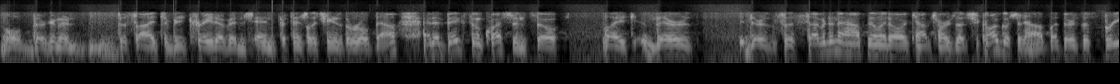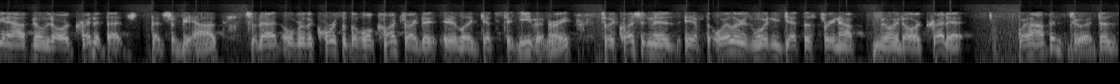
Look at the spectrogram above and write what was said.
well, they're going to decide to be creative and, and potentially change the rules now, and it begs some questions. So, like, there's there's a seven and a half million dollar cap charge that Chicago should have, but there's this three and a half million dollar credit that that should be had, so that over the course of the whole contract, it, it like gets to even, right? So the question is, if the Oilers wouldn't get this three and a half million dollar credit, what happens to it? Does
